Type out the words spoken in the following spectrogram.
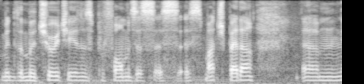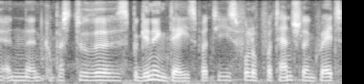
the maturity in his performance is, is, is much better um, in, in comparison to the, his beginning days. But he's full of potential and great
